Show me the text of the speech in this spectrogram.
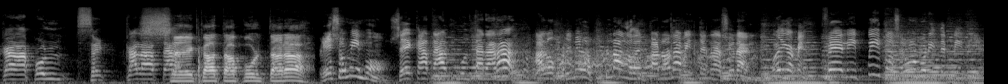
calapul... se calata... Se catapultará. Eso mismo, se catapultará a los primeros planos del panorama internacional. Óigame, Felipito se va a morir de envidia.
